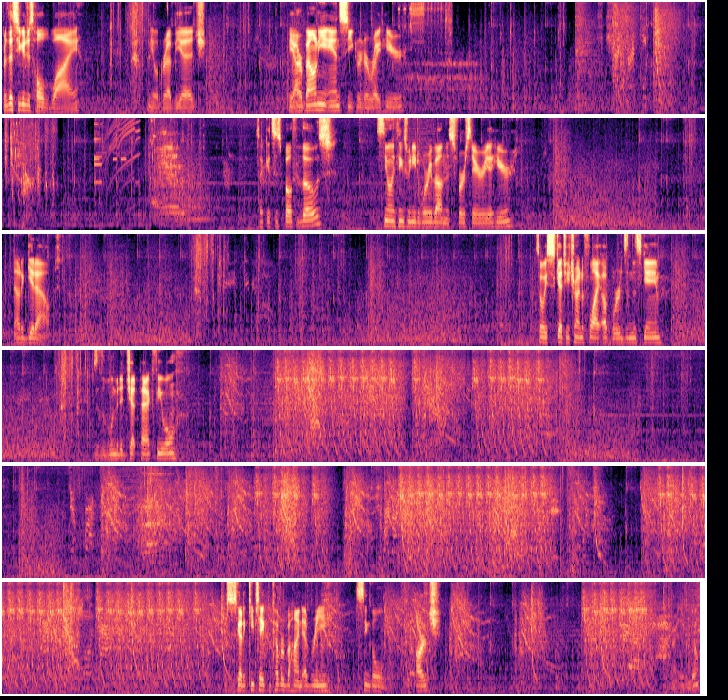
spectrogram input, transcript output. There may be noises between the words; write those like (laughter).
For this, you can just hold Y, and you'll grab the edge. Yeah, our bounty and secret are right here. So that gets us both of those. It's the only things we need to worry about in this first area here. Now to get out. It's always sketchy trying to fly upwards in this game. This is the limited jetpack fuel. Just got to keep taking cover behind every single arch. Alright, there we go.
